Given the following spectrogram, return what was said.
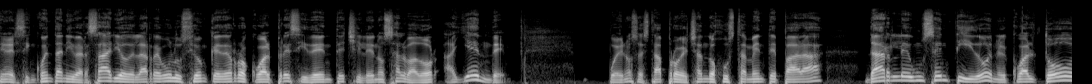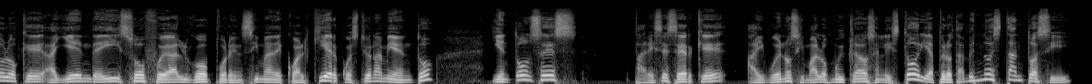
el 50 aniversario de la revolución que derrocó al presidente chileno Salvador Allende. Bueno, se está aprovechando justamente para darle un sentido en el cual todo lo que Allende hizo fue algo por encima de cualquier cuestionamiento. Y entonces parece ser que hay buenos y malos muy claros en la historia, pero tal vez no es tanto así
